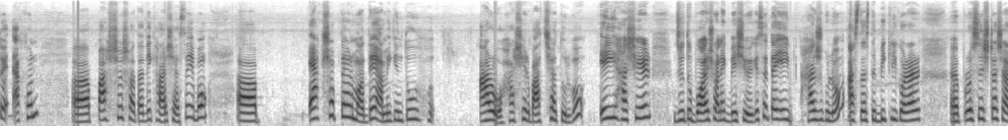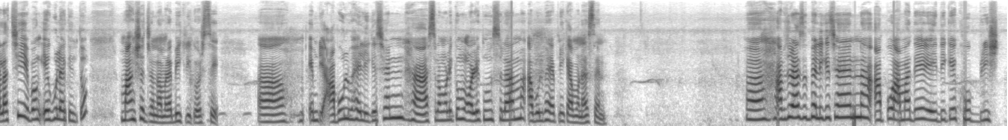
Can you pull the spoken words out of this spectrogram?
তো এখন পাঁচশো শতাধিক হাঁস আছে এবং এক সপ্তাহের মধ্যে আমি কিন্তু আরও হাঁসের বাচ্চা তুলবো। এই হাঁসের যেহেতু বয়স অনেক বেশি হয়ে গেছে, তাই এই হাঁসগুলো আস্তে আস্তে বিক্রি করার প্রসেসটা চালাচ্ছি এবং এগুলা কিন্তু মাংসের জন্য আমরা বিক্রি করছি। এমডি আবুল ভাই লিখেছেন হ্যাঁ আসসালামু আলাইকুম, ওয়ালাইকুম আসসালাম। আবুল ভাই, আপনি কেমন আছেন? আব্দুল আজাদ ভাই লিখেছেন, আপু, আমাদের এইদিকে খুব বৃষ্টি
